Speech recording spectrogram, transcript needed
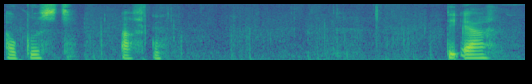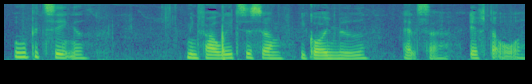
august aften. Det er ubetinget min favoritsæson, vi går i møde, altså efteråret.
